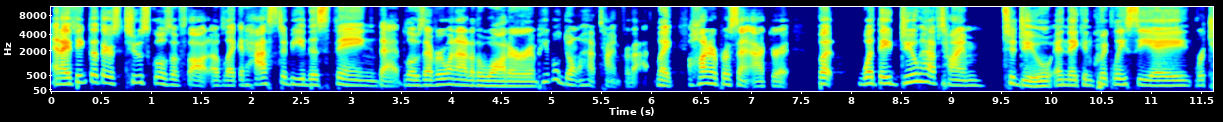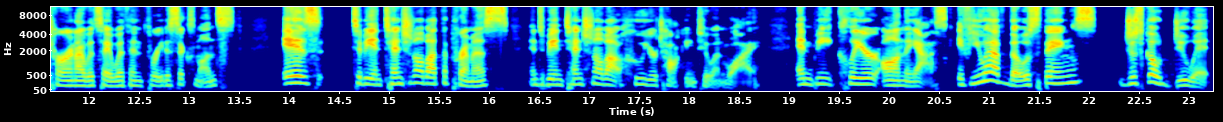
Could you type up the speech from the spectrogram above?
And I think that there's two schools of thought of like it has to be this thing that blows everyone out of the water, and people don't have time for that. Like 100% accurate. But what they do have time to do, and they can quickly see a return, I would say within three to six months, is to be intentional about the premise and to be intentional about who you're talking to and why, and be clear on the ask. If you have those things, just go do it.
